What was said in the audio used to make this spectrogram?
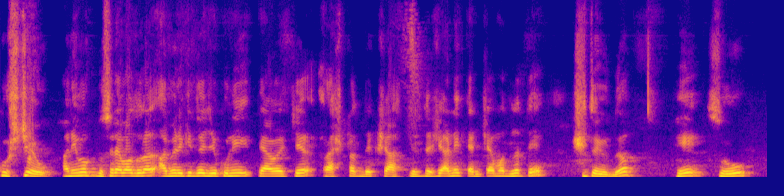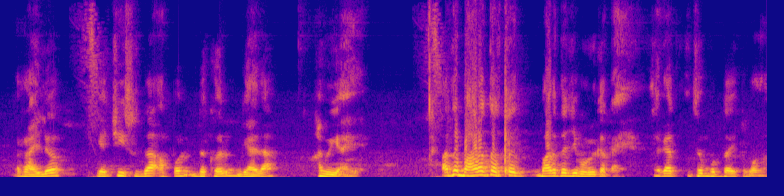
कुश्चेव आणि मग दुसऱ्या बाजूला अमेरिकेचे जे कोणी त्यावेळेचे राष्ट्राध्यक्ष असतील तसे आणि त्यांच्यामधलं ते शीतयुद्ध हे सुरू राहिलं. याची सुद्धा आपण दखल घ्यायला हवी आहे. आता भारतात भारताची भूमिका काय सगळ्यात मुद्दा येतो बघा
